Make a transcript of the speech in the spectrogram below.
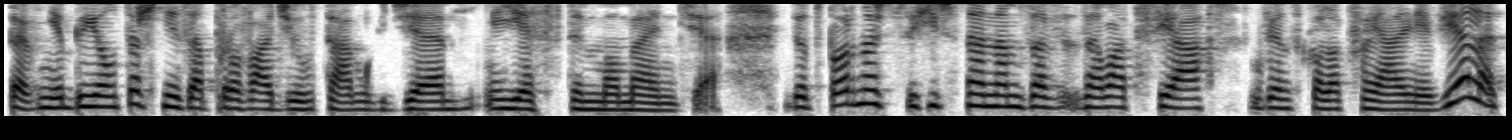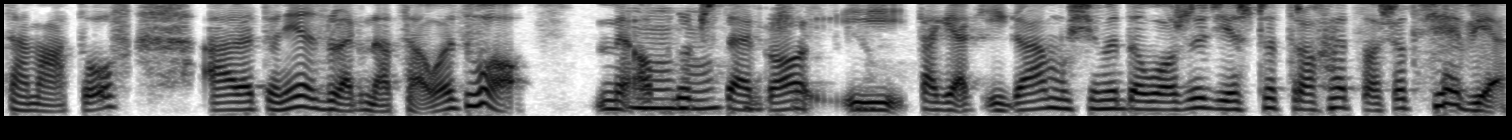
pewnie by ją też nie zaprowadził tam, gdzie jest w tym momencie. Więc odporność psychiczna nam za załatwia, mówiąc kolokwialnie, wiele tematów, ale to nie jest lek na całe zło. My mhm, oprócz mm, tego i tak jak Iga, musimy dołożyć jeszcze trochę coś od siebie.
